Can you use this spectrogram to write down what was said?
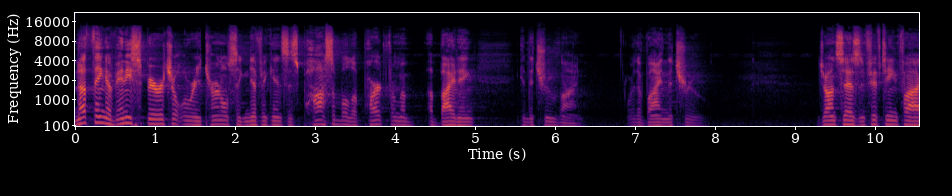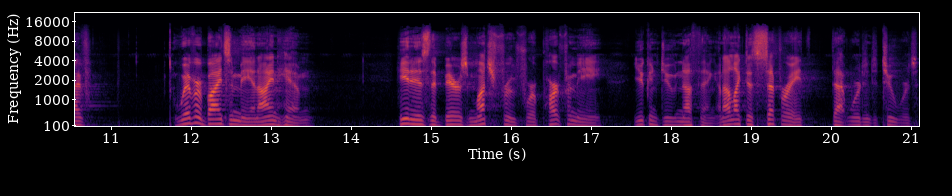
Nothing of any spiritual or eternal significance is possible apart from abiding in the true vine, or the vine the true. John says in 15:5, Whoever abides in me and I in him, he it is that bears much fruit, for apart from me, you can do nothing. And I like to separate that word into two words.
